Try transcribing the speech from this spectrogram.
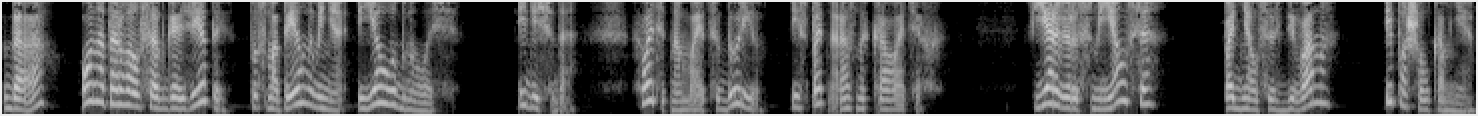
«Да», он оторвался от газеты, посмотрел на меня, и я улыбнулась. «Иди сюда. Хватит нам маяться дурью и спать на разных кроватях». Фьярви рассмеялся, поднялся с дивана и пошел ко мне.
